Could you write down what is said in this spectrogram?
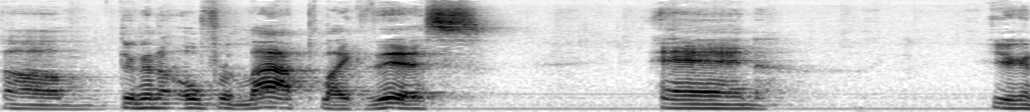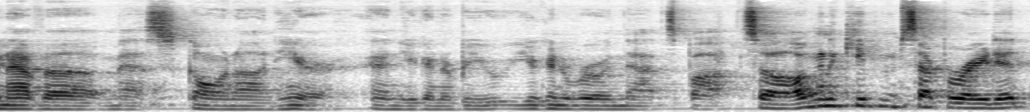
um, they're gonna overlap like this and you're gonna have a mess going on here and you're gonna be you're gonna ruin that spot. So I'm gonna keep them separated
